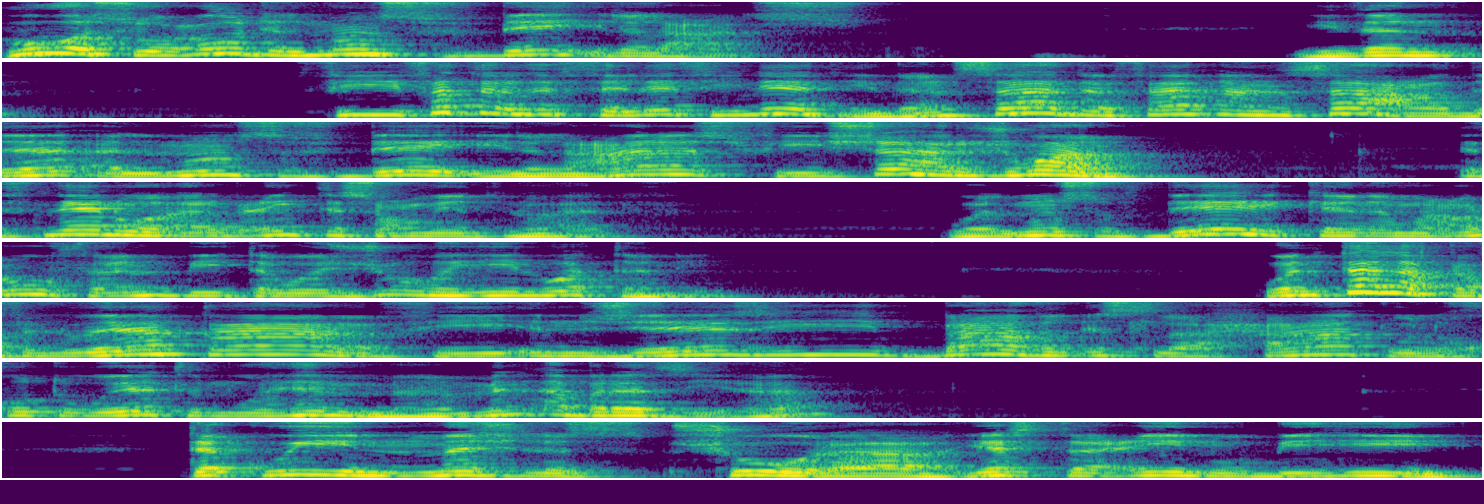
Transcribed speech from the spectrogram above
هو صعود المنصف بي إلى العرش. إذا في فترة الثلاثينات إذا صادف أن صعد المنصف بي إلى العرش في شهر جوان 42 900 ألف والمنصف بي كان معروفا بتوجهه الوطني. وانطلق في الواقع في إنجاز بعض الإصلاحات والخطوات المهمة من أبرزها. تكوين مجلس شورى يستعين به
